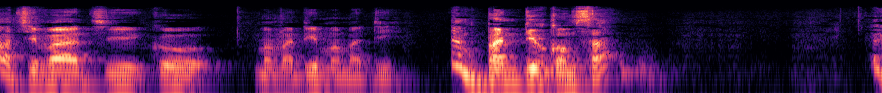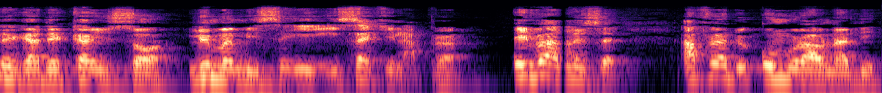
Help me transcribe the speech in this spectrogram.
Quand tu vas, tu Mamadi, Mamadi, un bandit comme ça, regardez quand il sort, lui-même, il sait qu'il a peur. Il va aller affaire de Umra, on a dit,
